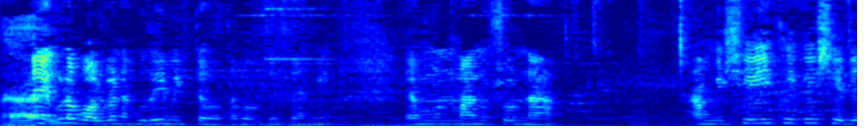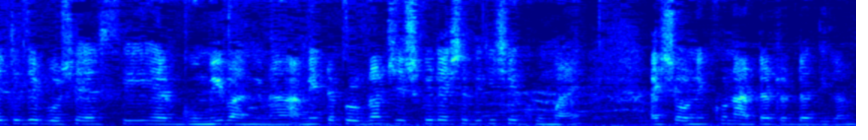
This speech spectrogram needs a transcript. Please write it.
হ্যাঁ। এগুলো বলবে না খুদেই মিথ্যা কথা বলতেছে আমি এমন মানুষও না। আমি সেই থেকে সেজে টেজে বসে আছি আর ঘুমই ভাঙি না। আমি একটা প্রোগ্রাম শেষ করে এসে দেখি সে ঘুমায়। এসে অনেকক্ষণ আড্ডা টাড্ডা দিলাম।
